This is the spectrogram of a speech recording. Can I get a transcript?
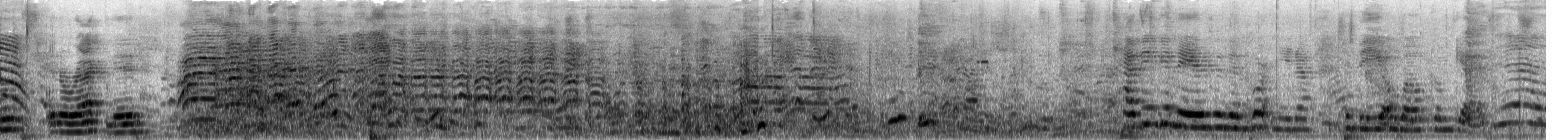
Oops, an arachnid. Having good manners is important, you know, to be a welcome guest. Um,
